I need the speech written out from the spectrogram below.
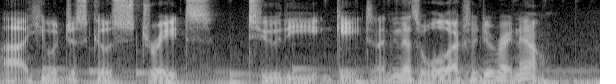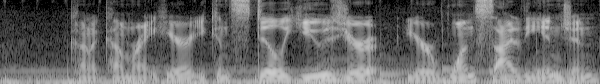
Uh, he would just go straight to the gate. And I think that's what we'll actually do right now kind of come right here. You can still use your, your one side of the engine.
